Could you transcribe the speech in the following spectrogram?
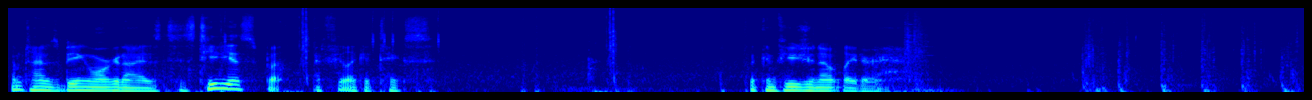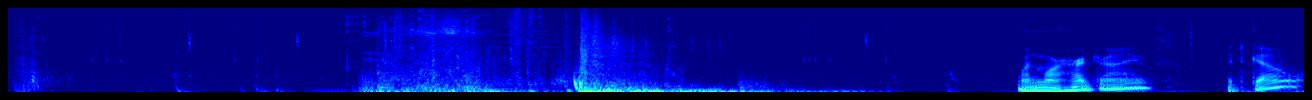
Sometimes being organized is tedious, but I feel like it takes the confusion out later. More hard drive. Good to go.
